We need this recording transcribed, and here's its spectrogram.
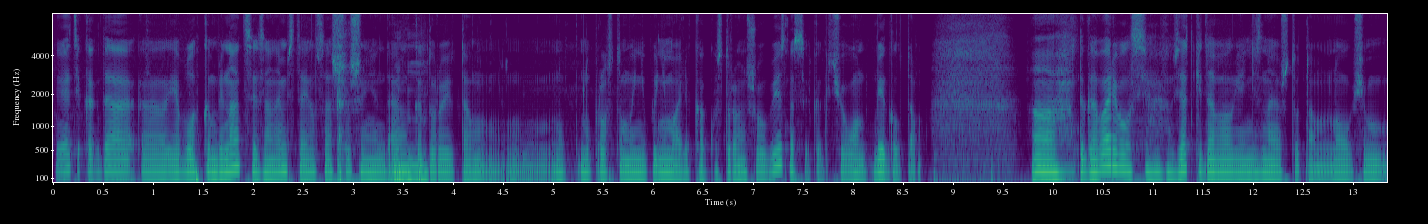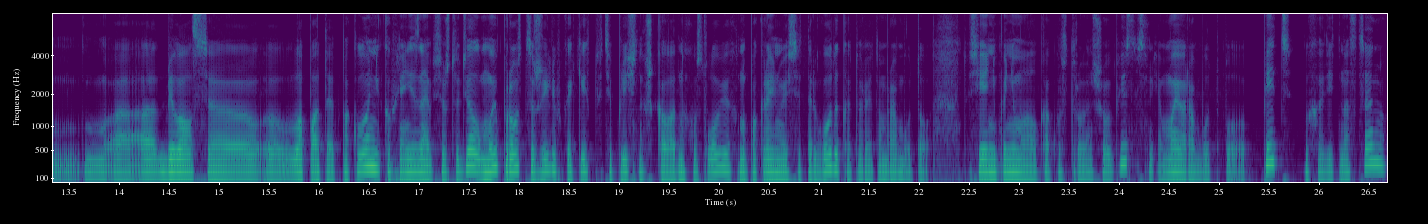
Понимаете, когда э, я была в комбинации, за нами стоял Саша Шишинин, да, Мгм. который там, ну, ну, просто мы не понимали, как устроен шоу-бизнес и как чего он бегал там. А, договаривался, взятки давал, я не знаю, что там, ну, в общем, а, отбивался э, лопатой от поклонников, я не знаю все, что делал. Мы просто жили в каких-то тепличных шоколадных условиях, ну, по крайней мере, все три года, которые я там работала. То есть я не понимала, как устроен шоу-бизнес. Моя работа была петь, выходить на сцену,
